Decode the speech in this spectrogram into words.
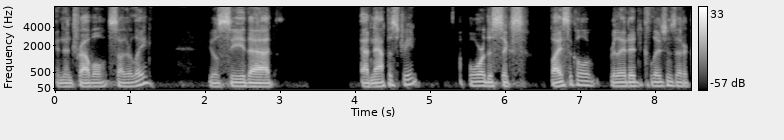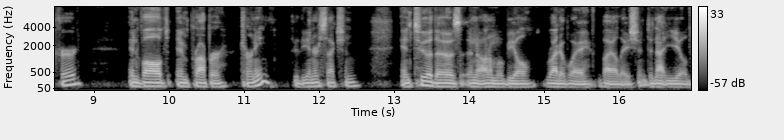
and then travel southerly, you'll see that at Napa Street, four of the six bicycle related collisions that occurred involved improper turning through the intersection. And two of those, an automobile right of way violation, did not yield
